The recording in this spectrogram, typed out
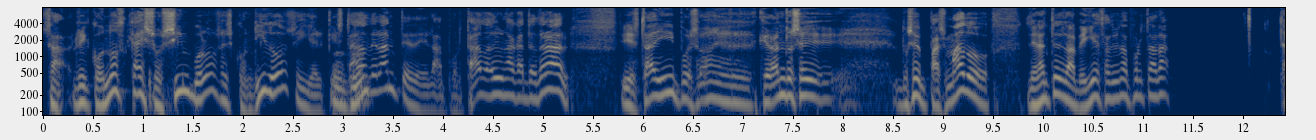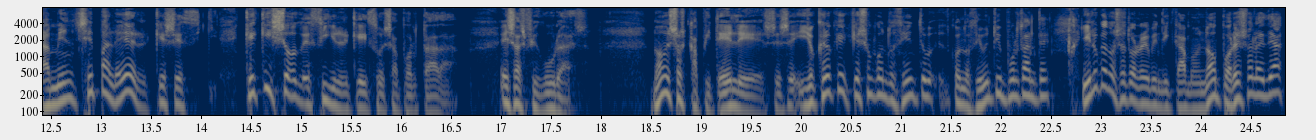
o sea, reconozca esos símbolos escondidos y el que está delante de la portada de una catedral y está ahí, pues, quedándose, no sé, pasmado delante de la belleza de una portada, también sepa leer qué, se, qué quiso decir el que hizo esa portada, esas figuras. ¿no? esos capiteles. y yo creo que, es un conocimiento, conocimiento importante y es lo que nosotros reivindicamos. ¿no? Por eso la idea,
